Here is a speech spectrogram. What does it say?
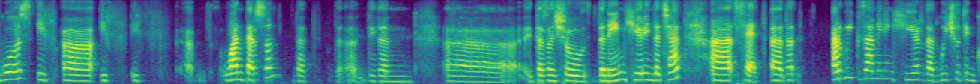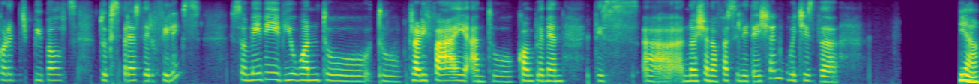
was if uh, if if uh, one person that didn't it doesn't show the name here in the chat said that are we examining here that we should encourage people to express their feelings so maybe if you want to to clarify and to complement this uh, notion of facilitation, which is the yeah,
